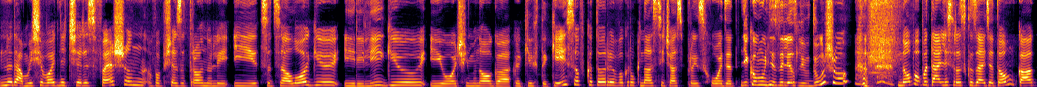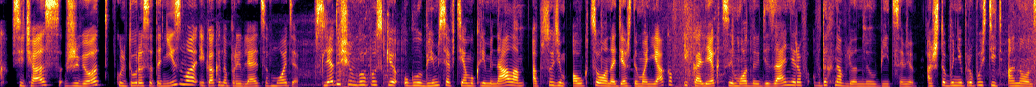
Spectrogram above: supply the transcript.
Ну да, мы сегодня через fashion вообще затронули и социологию, и религию, и очень много каких-то кейсов, которые вокруг нас сейчас происходят. Никому не залезли в душу, но попытались рассказать о том, как сейчас живет культура сатанизма и как она проявляется в моде. В следующем выпуске углубимся в тему криминала, обсудим аукцион одежды маньяков и коллекции модных дизайнеров, вдохновленные убийцами. А чтобы не пропустить анонс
